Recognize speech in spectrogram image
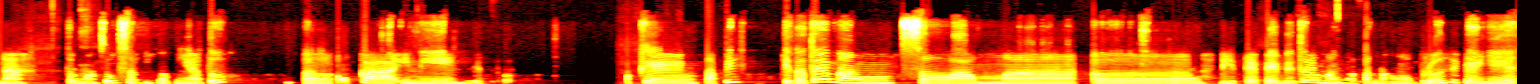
Nah, termasuk salah satunya tuh eh, Oka ini gitu. Oke, tapi kita tuh emang selama eh, di TPB tuh emang gak pernah ngobrol sih kayaknya ya.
